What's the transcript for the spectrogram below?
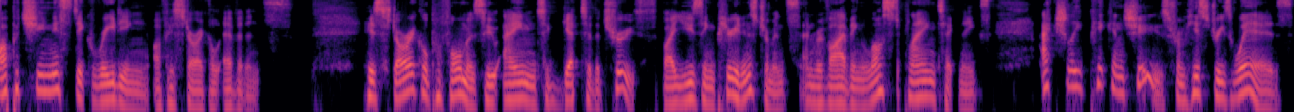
opportunistic reading of historical evidence historical performers who aim to get to the truth by using period instruments and reviving lost playing techniques actually pick and choose from history's wares.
